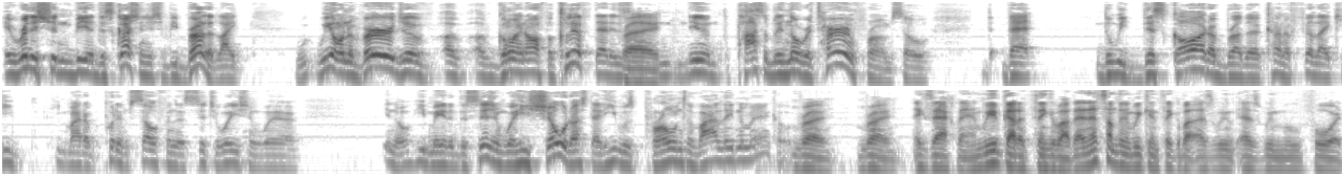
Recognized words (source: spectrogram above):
it really shouldn't be a discussion. It should be brother. Like, we on the verge of, of, of going off a cliff that is, Right. you know, possibly no return from. So, th- that do we discard a brother? Kind of feel like he he might have put himself in a situation where, you know, he made a decision where he showed us that he was prone to violating the man code. Right, right, exactly. And we've got to think about that. And that's something we can think about as we as we move forward.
